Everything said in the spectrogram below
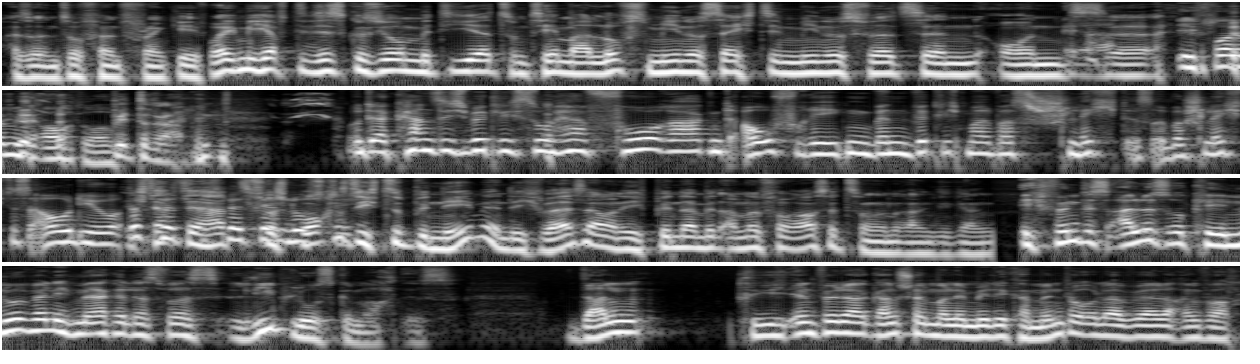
Also insofern, Frankie, freue ich mich auf die Diskussion mit dir zum Thema Lufts minus 16, minus 14 und äh, Ich freue mich auch drauf. bitte rein. Und er kann sich wirklich so hervorragend aufregen, wenn wirklich mal was schlecht ist, aber schlechtes Audio. Ich dachte, er hat versprochen, lustig. sich zu benehmen. Ich weiß aber nicht, ich bin da mit anderen Voraussetzungen rangegangen. Ich finde es alles okay, nur wenn ich merke, dass was lieblos gemacht ist. Dann kriege ich entweder ganz schnell meine Medikamente oder werde einfach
